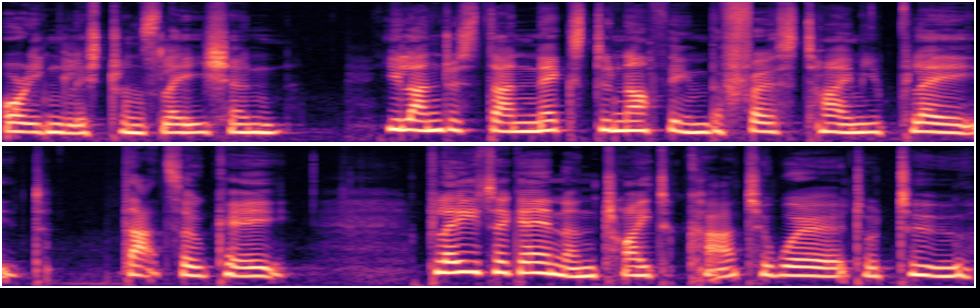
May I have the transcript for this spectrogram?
or English translation. You'll understand next to nothing the first time you play it. That's okay. Play it again and try to catch a word or two.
